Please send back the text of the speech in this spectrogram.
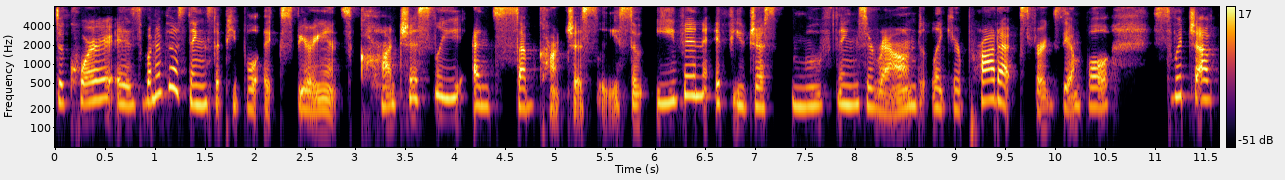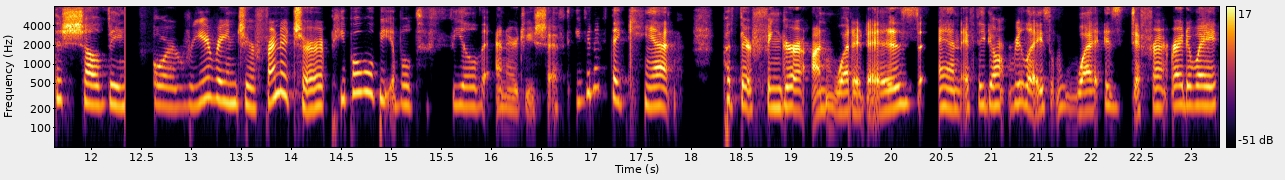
Decor is one of those things that people experience consciously and subconsciously. So, even if you just move things around, like your products, for example, switch out the shelving or rearrange your furniture, people will be able to feel the energy shift, even if they can't put their finger on what it is. And if they don't realize what is different right away,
